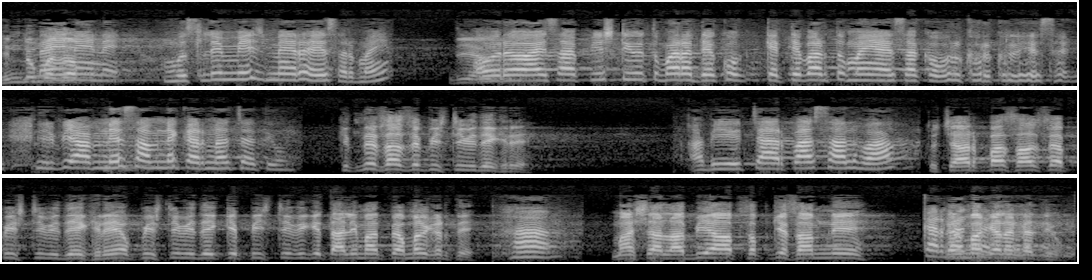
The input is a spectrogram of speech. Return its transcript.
हिंदू नहीं मज़हब? नहीं नहीं मुस्लिम में में रहे सर मैं। हाँ। और ऐसा पीस टीवी तुम्हारा देखो कितने बार तो मैं ऐसा कबूल कर को ले सही। फिर भी आमने सामने करना चाहती हूँ। कितने साल से पीस टीवी देख रहे? अभी चार पाँच साल हुआ। तो चार पाँच साल से आप पीस टीवी देख रहे हैं और पीस टीवी देख के पीस टीवी की तालीमात पे अमल करते? हाँ। माशाल्लाह अभी आप सबके सामने चाहती कहना चाहती हूँ।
